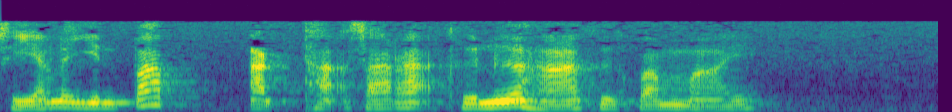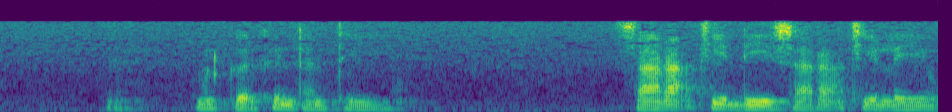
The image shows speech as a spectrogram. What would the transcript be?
เสียงได้ยินปั๊บ อัฏฐสาระคือเนื้อหาคือความหมาย มันเกิดขึ้นทันที สาระที่ดีสาระที่เลว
